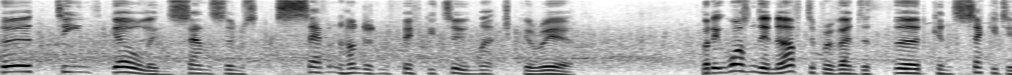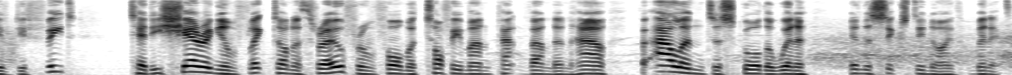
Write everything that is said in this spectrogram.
13th goal in Sansom's 752 match career. But it wasn't enough to prevent a third consecutive defeat. Teddy Sheringham flicked on a throw from former Toffee man Pat Vanden for Allen to score the winner in the 69th minute.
